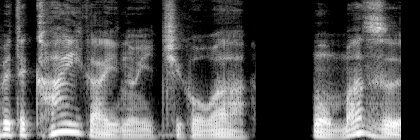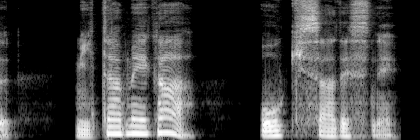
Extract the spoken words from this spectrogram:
べて海外のイチゴは、もうまず見た目が大きさですね。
